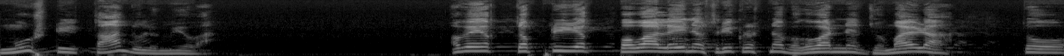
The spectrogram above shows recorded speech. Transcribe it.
મુષ્ટિ તાંદુલ મેવા. હવે એક ચપટી એક પવા લઈને શ્રી કૃષ્ણ ભગવાનને જમાડ્યા તો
